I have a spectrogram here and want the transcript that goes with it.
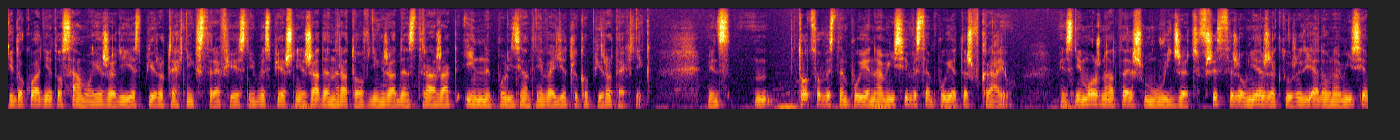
i dokładnie to samo. Jeżeli jest pirotechnik w strefie, jest niebezpiecznie, żaden ratownik, żaden strażak, inny policjant nie wejdzie, tylko pirotechnik. Więc to, co występuje na misji, występuje też w kraju. Więc nie można też mówić, że wszyscy żołnierze, którzy jadą na misję,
